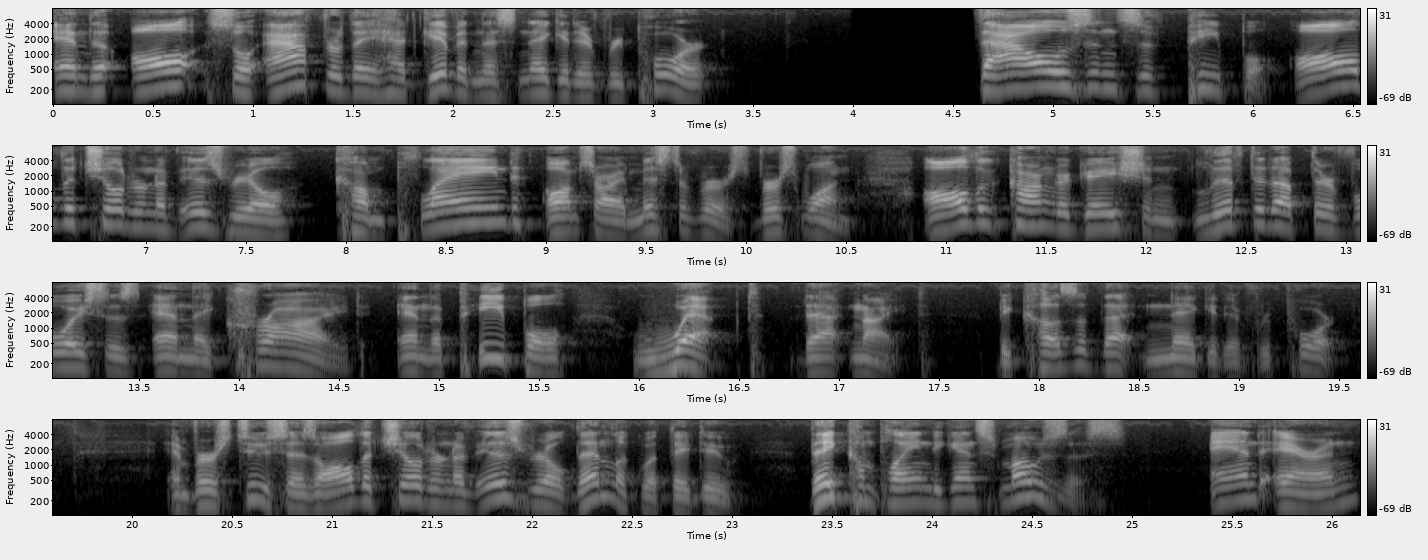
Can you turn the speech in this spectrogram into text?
And the all so after they had given this negative report, thousands of people, all the children of Israel complained. Oh, I'm sorry, I missed a verse. Verse 1. All the congregation lifted up their voices and they cried, and the people wept that night because of that negative report. And verse 2 says, All the children of Israel, then look what they do. They complained against Moses and Aaron,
